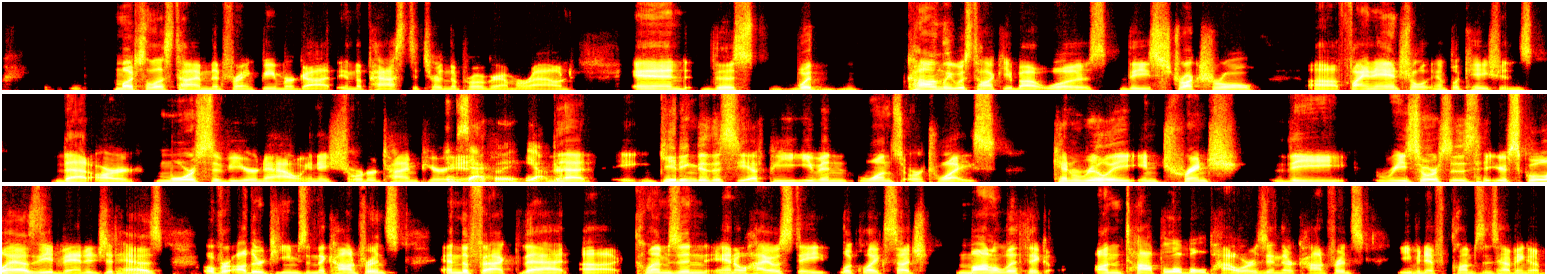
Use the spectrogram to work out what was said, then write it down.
much less time than frank beamer got in the past to turn the program around. And this what Connelly was talking about was the structural uh, financial implications that are more severe now in a shorter time period. Exactly. Yeah. That getting to the CFP even once or twice can really entrench the resources that your school has, the advantage it has over other teams in the conference, and the fact that uh, Clemson and Ohio State look like such monolithic, untoppable powers in their conference, even if Clemson's having a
